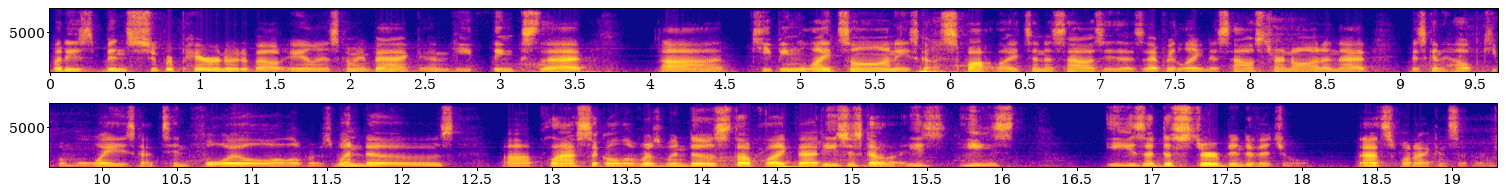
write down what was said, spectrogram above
but he's been super paranoid about aliens coming back, and he thinks that. Uh, keeping lights on, he's got spotlights in his house. He has every light in his house turned on, and that is going to help keep him away. He's got tin foil all over his windows, uh, plastic all over his windows, stuff like that. He's just got he's he's he's a disturbed individual. That's what I consider him.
